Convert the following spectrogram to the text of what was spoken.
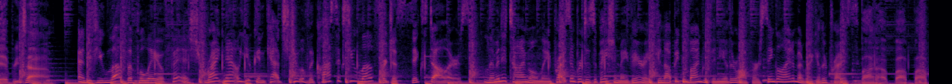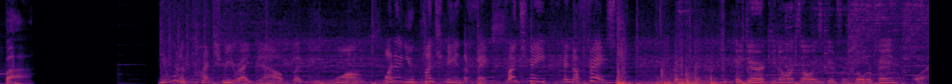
Every time. And if you love the filet of fish, right now you can catch two of the classics you love for just $6. Limited time only. Price and participation may vary. Cannot be combined with any other offer. Single item at regular price. Ba da ba ba ba. You want to punch me right now, but you won't. Why don't you punch me in the face? Punch me in the face! Hey, Derek, you know what's always good for shoulder pain? What?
